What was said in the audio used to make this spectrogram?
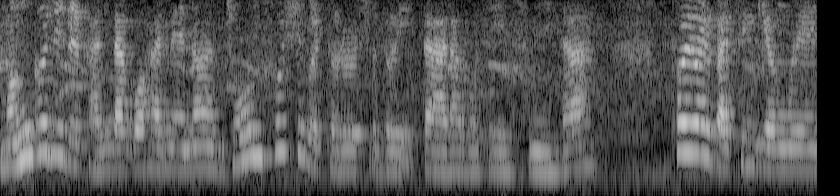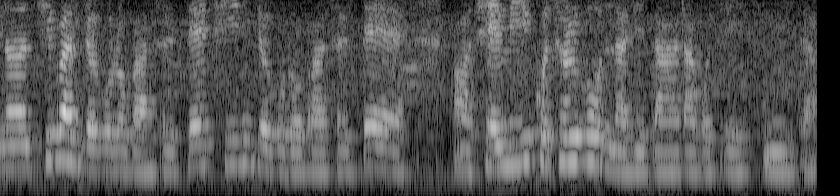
먼 거리를 간다고 하면은 좋은 소식을 들을 수도 있다 라고 되어 있습니다. 토요일 같은 경우에는 집안적으로 봤을 때, 지인적으로 봤을 때 어, 재미있고 즐거운 날이다 라고 되어 있습니다.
